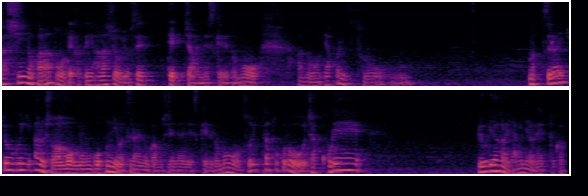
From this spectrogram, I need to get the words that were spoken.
近しいのかなと思って勝手に話を寄せてっちゃうんですけれどもあのやっぱりそのまあ辛い境遇にある人はもうもうご本人は辛いのかもしれないですけれどもそういったところをじゃあこれ病気だから闇だよねとか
